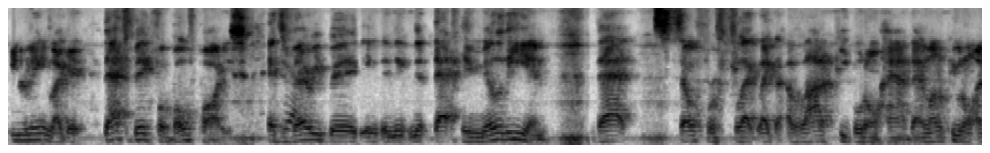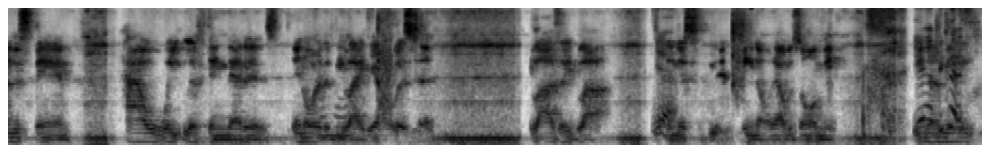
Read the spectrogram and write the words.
you know what I mean? Like, it, that's big for both parties. It's Yeah. very big. That humility and that self reflect. Like a lot of people don't have that. A lot of people don't understand how weightlifting that is. In order to be Mhm. like, yo, listen, blah, blah, blah. Yeah. And this, you know, that was on me. You Yeah, what I because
